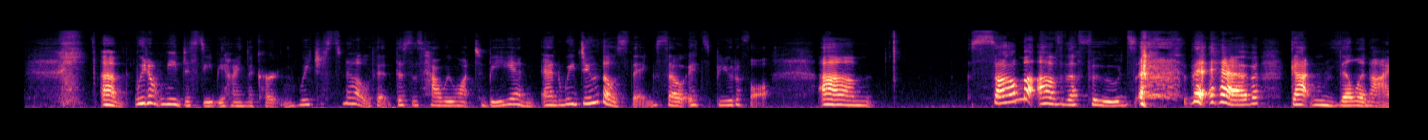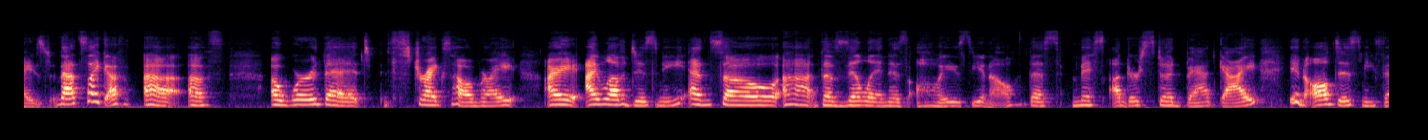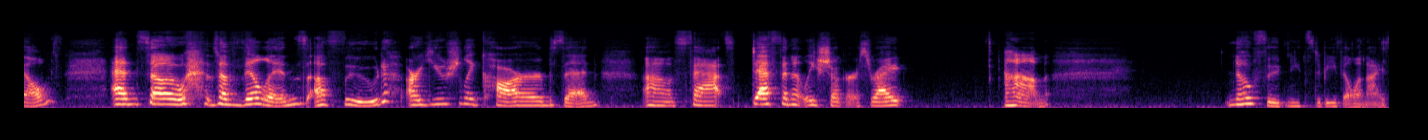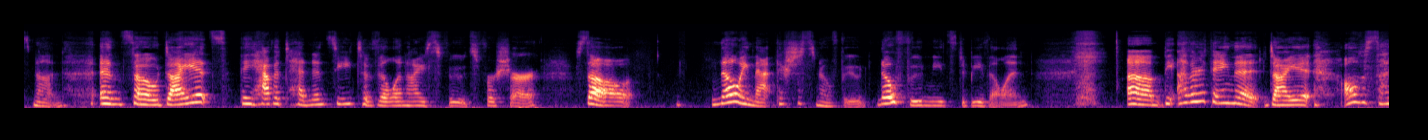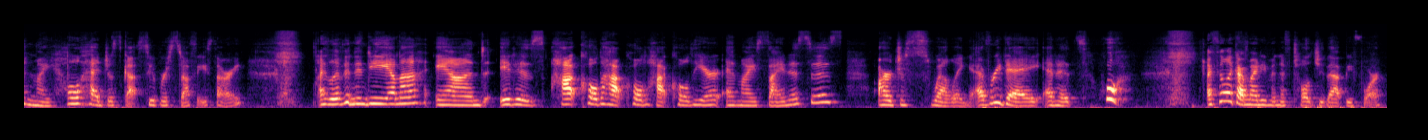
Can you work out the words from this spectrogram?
Um, we don't need to see behind the curtain. We just know that this is how we want to be, and and we do those things. So it's beautiful. Um, some of the foods that have gotten villainized. That's like a a, a a word that strikes home, right? I I love Disney, and so uh, the villain is always, you know, this misunderstood bad guy in all Disney films. And so the villains of food are usually carbs and uh, fats, definitely sugars, right? Um, no food needs to be villainized, none. And so diets, they have a tendency to villainize foods for sure. So knowing that there's just no food, no food needs to be villain. Um, the other thing that diet, all of a sudden my whole head just got super stuffy. Sorry. I live in Indiana and it is hot, cold, hot, cold, hot, cold here, and my sinuses are just swelling every day. And it's, whew, I feel like I might even have told you that before.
